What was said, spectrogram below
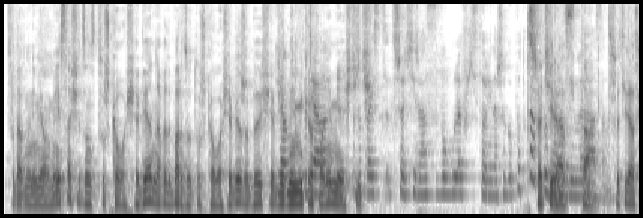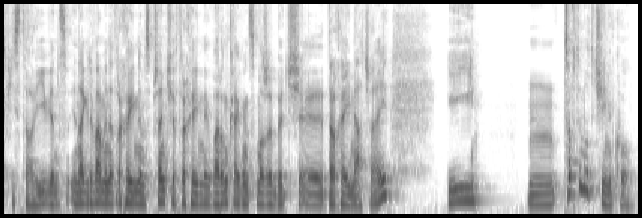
co dawno nie miało miejsca, siedząc tuż koło siebie, nawet bardzo tuż koło siebie, żeby się w ja jednym mikrofonie mieścić. Że to jest trzeci raz w ogóle w historii naszego podcastu, trzeci raz, robimy tak, razem. Trzeci raz w historii, więc nagrywamy na trochę innym sprzęcie, w trochę innych warunkach, więc może być y, trochę inaczej. I mm, co w tym odcinku?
